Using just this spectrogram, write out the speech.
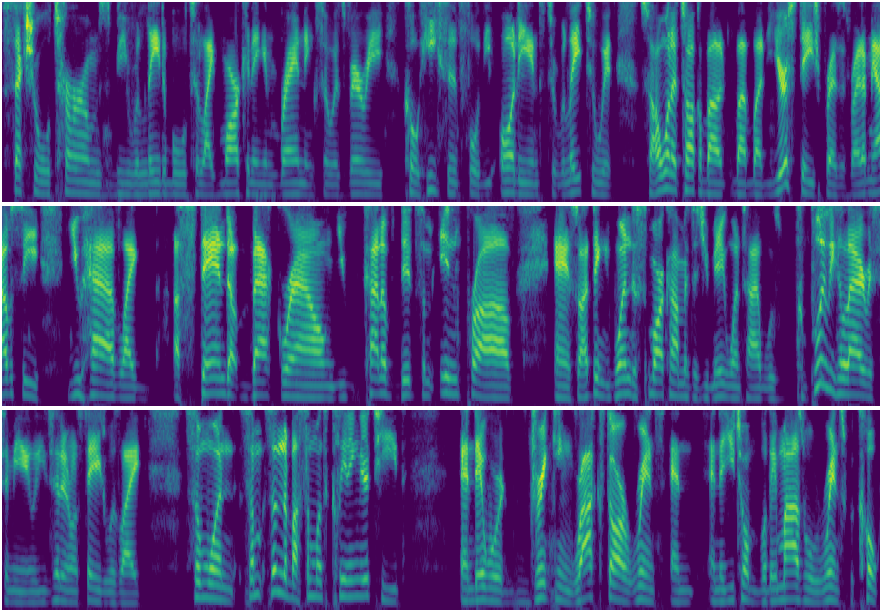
sexual terms be relatable to like marketing and branding, so it's very cohesive for the audience to relate to it. So I want to talk about, about about your stage presence, right? I mean, obviously you have like a stand up background. You kind of did some improv. And so I think one of the smart comments that you made one time was completely hilarious to me. When you said it on stage was like someone, some, something about someone's cleaning their teeth and they were drinking Rockstar rinse, and and then you told them, well, they might as well rinse with Coke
